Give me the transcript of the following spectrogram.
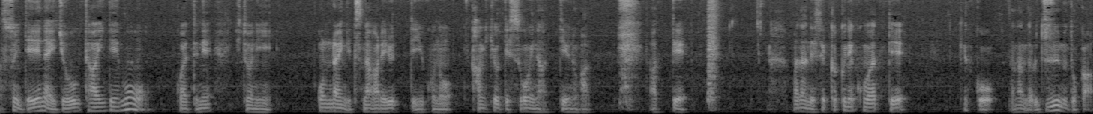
外に出れない状態でもこうやってね人にオンラインでつながれるっていうこの環境ってすごいなっていうのがあって、まあ、なんでせっかくねこうやって結構なんだろう Zoom とか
